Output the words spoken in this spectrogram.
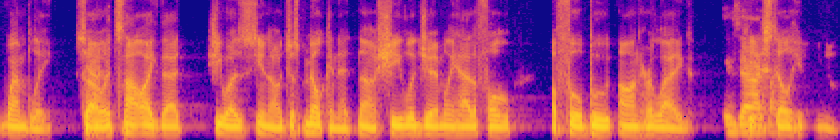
Wembley. So Yeah. it's not like that she was, you know, just milking it. No, she legitimately had a full a full boot on her leg. Exactly. He's still healing up.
